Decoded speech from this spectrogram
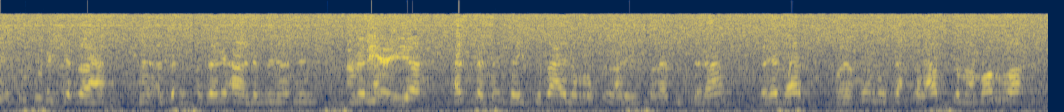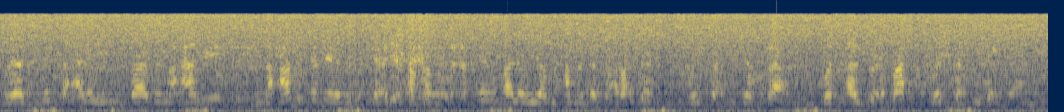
يتركون الشفاعة بني آدم من من, من الأنبياء حتى تنتهي الشفاعة إلى الرسول عليه الصلاة والسلام فيذهب ويخر تحت العرش كما مر ويفتح عليه من باب المحاميد المحاميد لم يعرف أحد فيقال له يا محمد ارفع رأسك واشفع تشفع واسأل تعطى واشفع تشفع.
